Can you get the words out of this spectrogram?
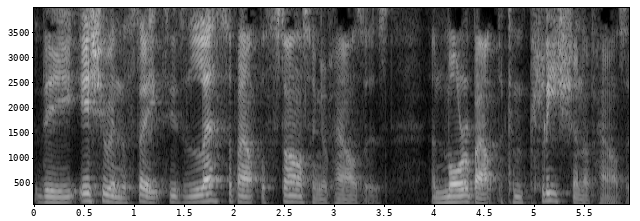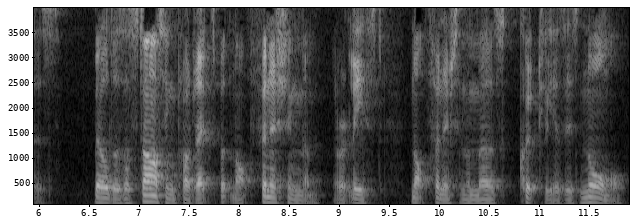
The issue in the States is less about the starting of houses and more about the completion of houses. Builders are starting projects but not finishing them, or at least not finishing them as quickly as is normal.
